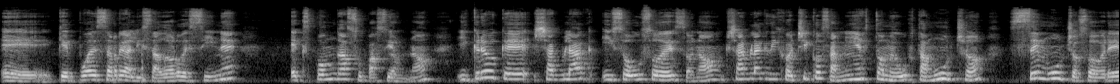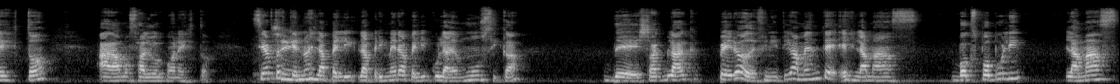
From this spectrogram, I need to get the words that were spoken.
eh, que puede ser realizador de cine, exponga su pasión, ¿no? Y creo que Jack Black hizo uso de eso, ¿no? Jack Black dijo, chicos, a mí esto me gusta mucho, sé mucho sobre esto, hagamos algo con esto. Cierto Sí. es que no es la, peli- la primera película de música de Jack Black, pero definitivamente es la más Vox Populi, la más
